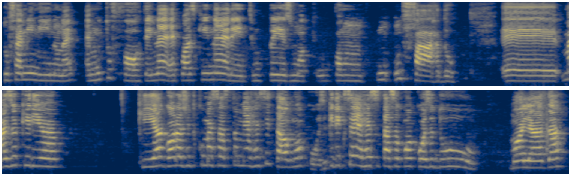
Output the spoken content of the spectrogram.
do feminino, né? É muito forte, né? é quase que inerente, um peso, uma culpa, um, um, um fardo. É, mas eu queria que agora a gente começasse também a recitar alguma coisa. Eu queria que você recitasse alguma coisa do Molhada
